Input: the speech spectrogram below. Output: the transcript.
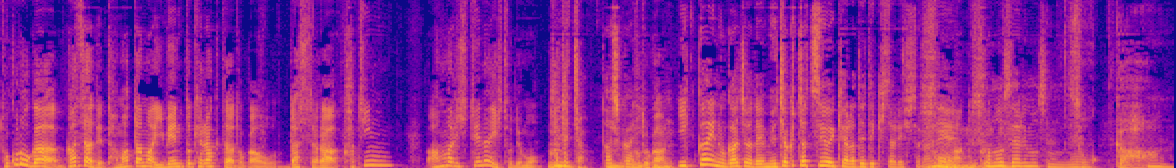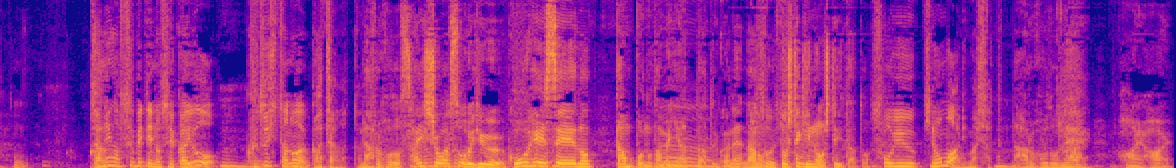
ところが、ガチャでたまたまイベントキャラクターとかを出したら、課金あんまりしてない人でも勝てちゃう。確かに。ことがある。一回のガチャでめちゃくちゃ強いキャラ出てきたりしたらそうねなんですよ。可能性ありますもんね、そっか、金が全ての世界を崩したのはガチャだったんです、なるほど。最初はそういう公平性の担保のためにあったというかね、あのとして機能していたと、そういう機能もありましたと。なるほどね。はい、はい、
